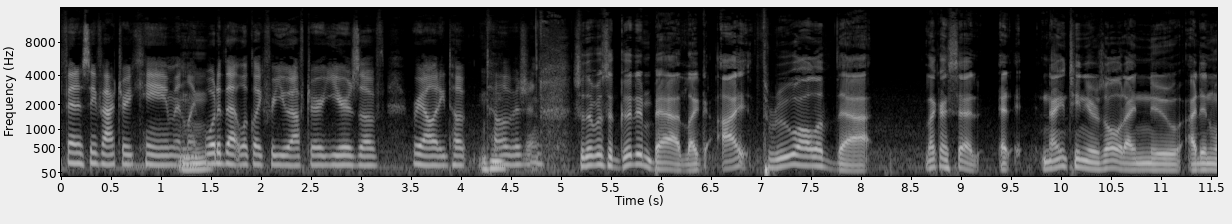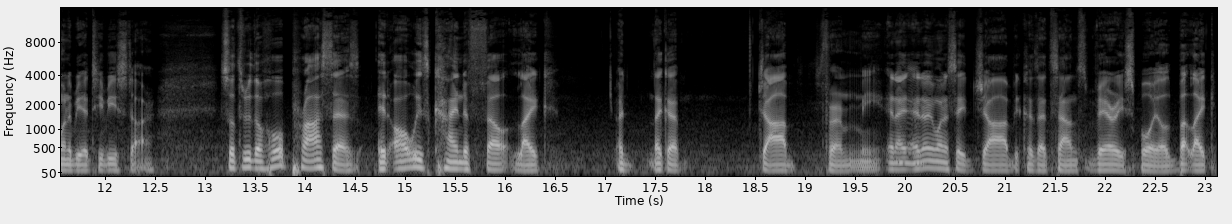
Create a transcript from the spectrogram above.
Fantasy Factory came, and Mm-hmm. like what did that look like for you after years of reality tel- television? So there was a good and bad. Like I through all of that, like I said, at 19 years old, I knew I didn't want to be a TV star. So through the whole process, it always kind of felt like a like a job for me. And I, I mm-hmm. don't want to say job because that sounds very spoiled, but like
